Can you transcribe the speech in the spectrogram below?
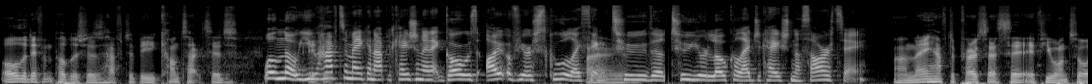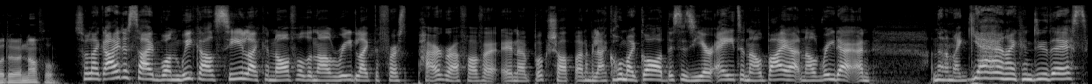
All the different publishers have to be contacted. Well, no, you It- have to make an application and it goes out of your school, I think, Oh, yeah. to the to your local education authority. And they have to process it if you want to order a novel. So like I decide one week I'll see like a novel and I'll read like the first paragraph of it in a bookshop and I'll be like, "Oh my god, this is year 8" and I'll buy it and I'll read it and and then I'm like, "Yeah, and I can do this."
